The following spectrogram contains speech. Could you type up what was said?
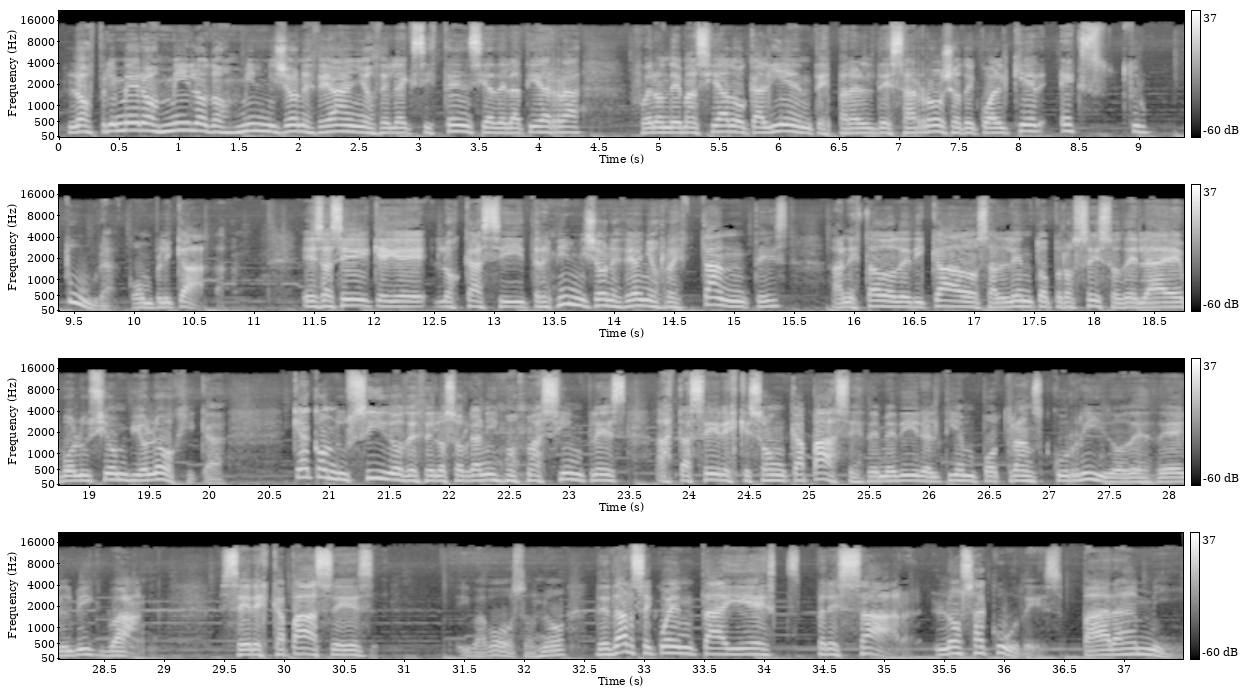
Los primeros mil o dos mil millones de años de la existencia de la Tierra fueron demasiado calientes para el desarrollo de cualquier estructura complicada. Es así que los casi 3.000 millones de años restantes han estado dedicados al lento proceso de la evolución biológica, que ha conducido desde los organismos más simples hasta seres que son capaces de medir el tiempo transcurrido desde el Big Bang. Seres capaces y babosos, ¿no? De darse cuenta y expresar los acudes para mí.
